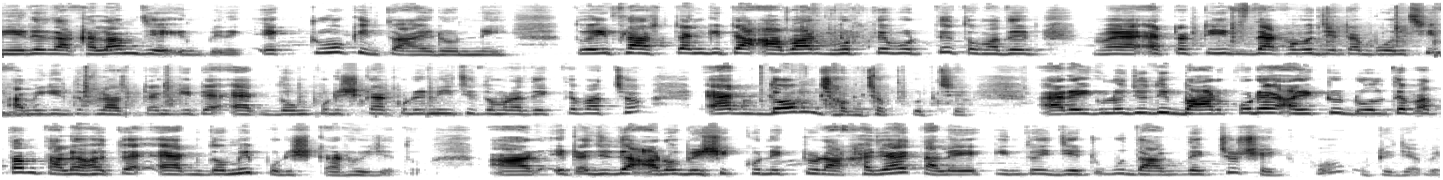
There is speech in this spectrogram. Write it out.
নেড়ে দেখালাম যে একটুও কিন্তু আয়রন নেই। তো এই ফ্লাশ ট্যাঙ্কিটা আবার ভরতে ভরতে তোমাদের একটা টিপস দেখাবো যেটা বলছি। আমি কিন্তু ফ্লাশ ট্যাঙ্কিটা একদম পরিষ্কার করে নিয়েছি, তোমরা দেখতে পাচ্ছ, একদম ঝকঝক করছে। আর এগুলো যদি বার করে আর একটু ডলতে পারতাম, তাহলে হয়তো একদমই পরিষ্কার হয়ে যেত। আর এটা যদি আরও বেশিক্ষণ একটু রাখা যায়, তাহলে কিন্তু এই যেটুকু দাগ দেখছ, সেটুকু উঠে যাবে।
